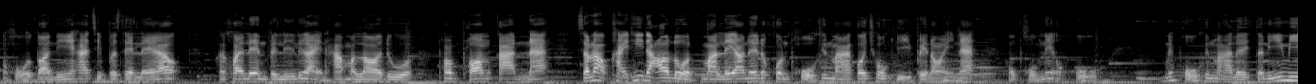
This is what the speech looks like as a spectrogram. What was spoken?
โอ้โห ตอนนี้ 50%แล้ว ค่อยๆ เล่นไปเรื่อยๆ นะครับ มารอดูพร้อม ๆ กันนะ สำหรับใครที่ดาวน์โหลดมาแล้วเนี่ยทุกคนโผล่ขึ้นมาก็โชคดีไปหน่อยนะ ของผมเนี่ยโอ้โหไม่โผล่ขึ้นมาเลย ตอนนี้มี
